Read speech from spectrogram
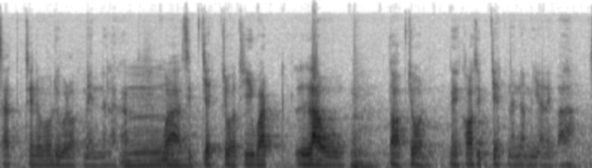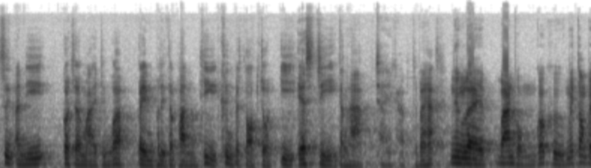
sustainable development นั่นแหละครับอืมว่า 17 ตัวที่วัดเราอืมตอบโจทย์ ในข้อ 17 นั้นนะมีอะไรบ้าง ซึ่งอันนี้ก็จะหมายถึงว่าเป็นผลิตภัณฑ์ที่ขึ้นไปตอบโจทย์ ESG อีกต่างหาก ใช่ครับ ใช่ไหมฮะหนึ่งเลยบ้านผมก็คือไม่ต้องไป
